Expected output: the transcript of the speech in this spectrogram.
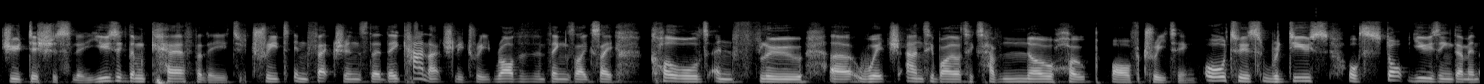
judiciously, using them carefully to treat infections that they can actually treat rather than things like, say, colds and flu, uh, which antibiotics have no hope of treating, or to reduce or stop using them in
